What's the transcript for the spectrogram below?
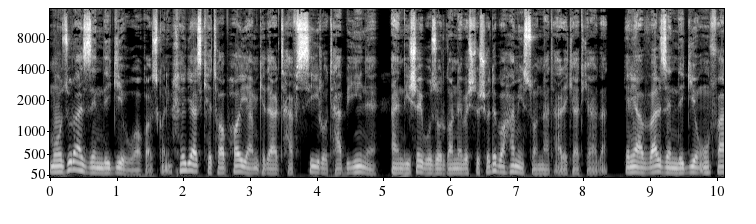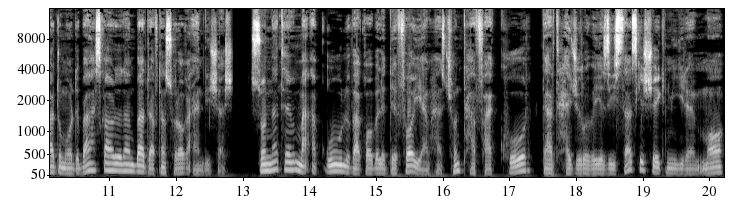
موضوع رو از زندگی او آغاز کنیم. خیلی از کتاب هایی هم که در تفسیر و تبیین اندیشه بزرگان نوشته شده با همین سنت حرکت کردن. یعنی اول زندگی اون فرد رو مورد بحث قرار دادن بعد رفتن سراغ اندیشش سنت معقول و قابل دفاعی هم هست چون تفکر در تجربه زیسته است که شکل می‌گیره. ما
